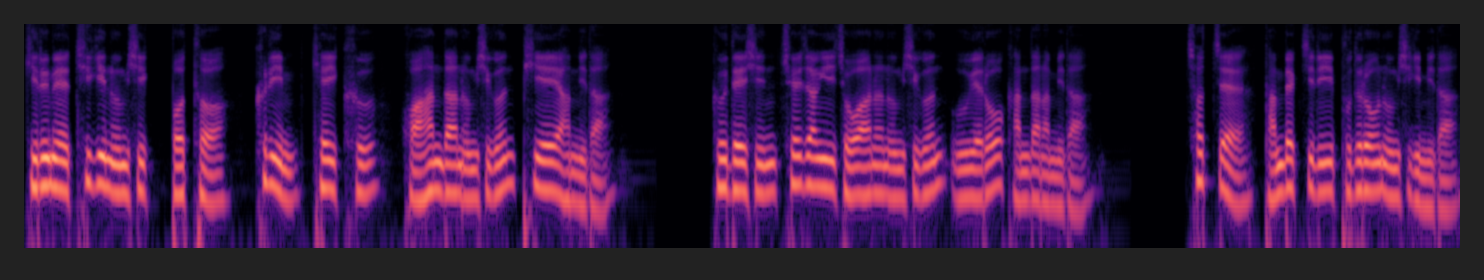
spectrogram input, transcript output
기름에 튀긴 음식, 버터, 크림, 케이크, 과한 단 음식은 피해야 합니다. 그 대신 췌장이 좋아하는 음식은 의외로 간단합니다. 첫째, 단백질이 부드러운 음식입니다.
